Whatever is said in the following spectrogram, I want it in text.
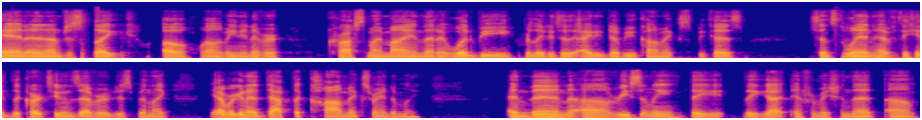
and and I'm just like oh well I mean it never crossed my mind that it would be related to the IDW comics because since when have the the cartoons ever just been like yeah we're to adapt the comics randomly. And then uh recently they they got information that um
